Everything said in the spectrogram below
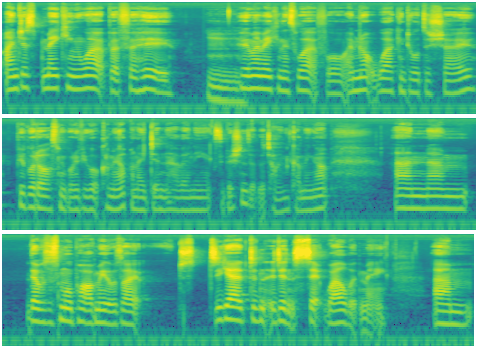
I'm just making work, but for who? Who am I making this work for? I'm not working towards a show. People would ask me, "What have you got coming up?" And I didn't have any exhibitions at the time coming up. And um, there was a small part of me that was like, just yeah, it didn't it didn't sit well with me. Um,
